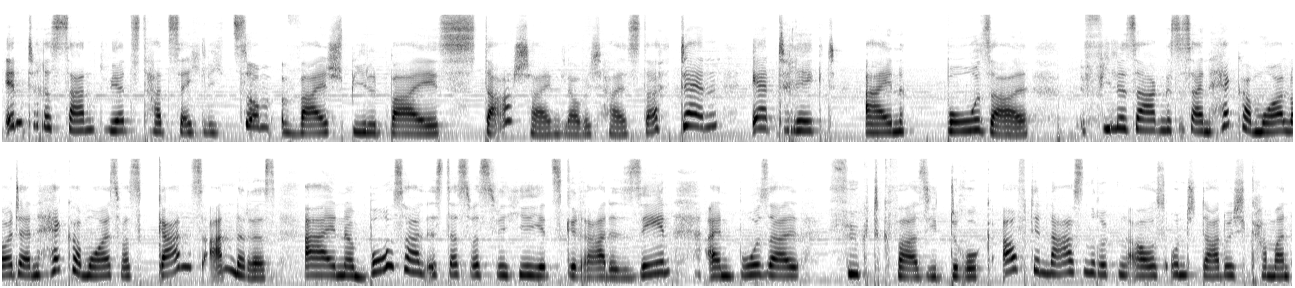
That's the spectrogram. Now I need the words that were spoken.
Interessant wird es tatsächlich zum Beispiel bei Starshine, glaube ich, heißt er, denn er trägt ein Bosal. Viele sagen, es ist ein Hackermoor. Leute, ein Hackermoor ist was ganz anderes. Ein Bosal ist das, was wir hier jetzt gerade sehen. Ein Bosal fügt quasi Druck auf den Nasenrücken aus und dadurch kann man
